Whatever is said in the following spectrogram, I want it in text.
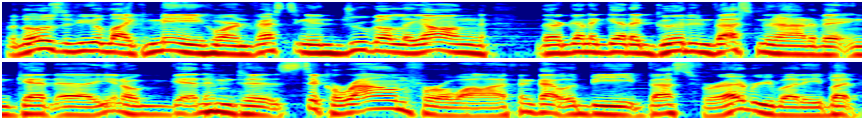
for those of you like me who are investing in Zhuge Liang they're gonna get a good investment out of it and get uh you know get him to stick around for a while. I think that would be best for everybody. But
